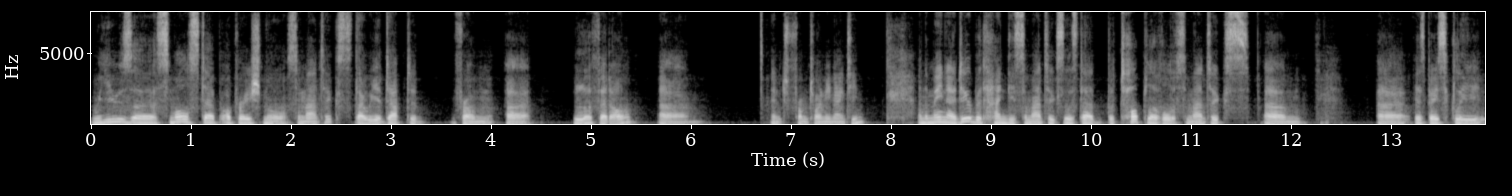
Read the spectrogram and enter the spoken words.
we use a small step operational semantics that we adapted from uh, Lööw et al. Um, from 2019. And the main idea behind these semantics is that the top level of semantics um, uh, is basically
